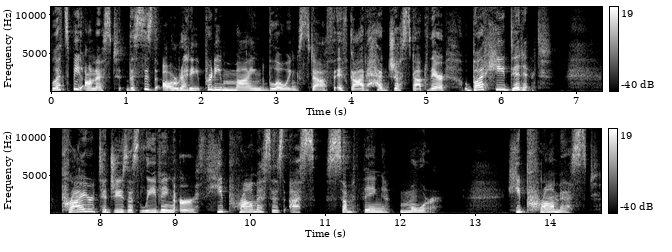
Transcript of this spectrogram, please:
Let's be honest, this is already pretty mind blowing stuff if God had just stopped there, but He didn't. Prior to Jesus leaving earth, He promises us something more. He promised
